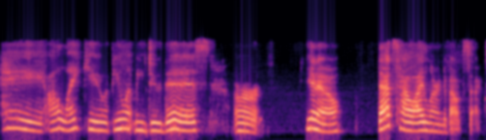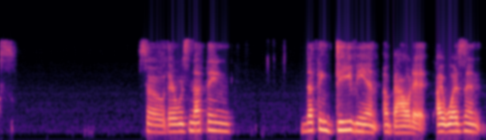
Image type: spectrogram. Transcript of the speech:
Hey, I'll like you if you let me do this. Or, you know, that's how I learned about sex. So there was nothing nothing deviant about it. I wasn't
